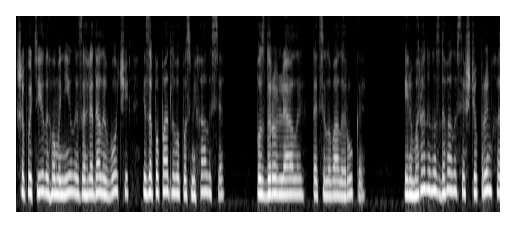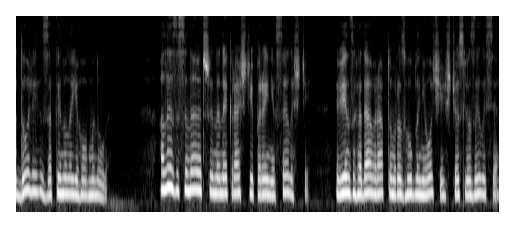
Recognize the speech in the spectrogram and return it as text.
шепотіли, гомоніли, заглядали в очі і запопадливо посміхалися, поздоровляли та цілували руки. Ільмаранину здавалося, що примха долі закинула його в минуле. Але, засинаючи на найкращій перині в селищі, він згадав раптом розгублені очі, що сльозилися,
